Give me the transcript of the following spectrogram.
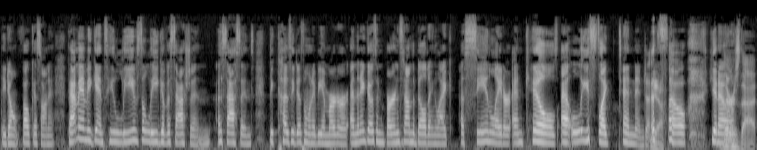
they don't focus on it. Batman Begins, he leaves the League of Assassin assassins because he doesn't want to be a murderer, and then he goes and burns down the building like a scene later and kills at least like ten ninjas. Yeah. So, you know, there's that,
